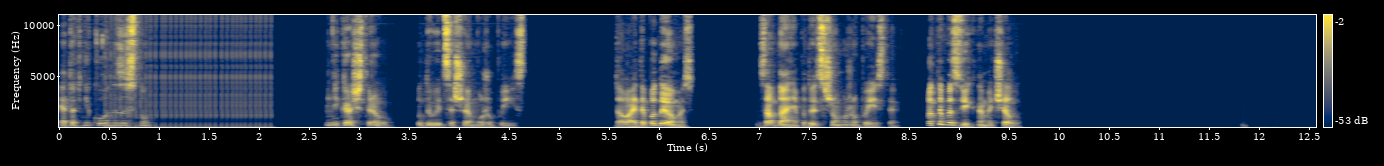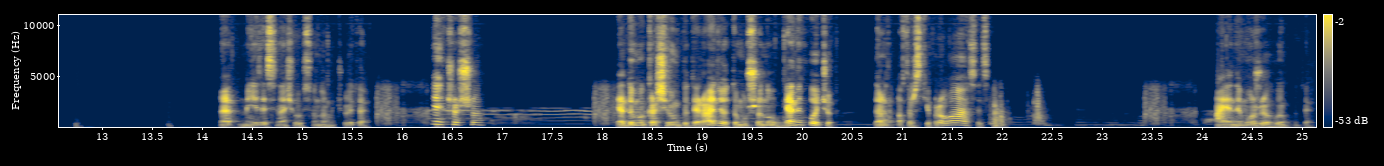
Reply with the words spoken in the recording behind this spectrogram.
Я так ніколи не засну. Мені краще треба подивитися, що я можу поїсти. Давайте подивимось. Завдання, подивитися, що ми можемо поїсти. Що тебе з вікнами, чел? Мені здається, наче все норм, чуєте? Якщо що. Я думаю, краще вимкнути радіо, тому що, ну, я не хочу. Зараз авторські права, все це. А, я не можу його вимкнути.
